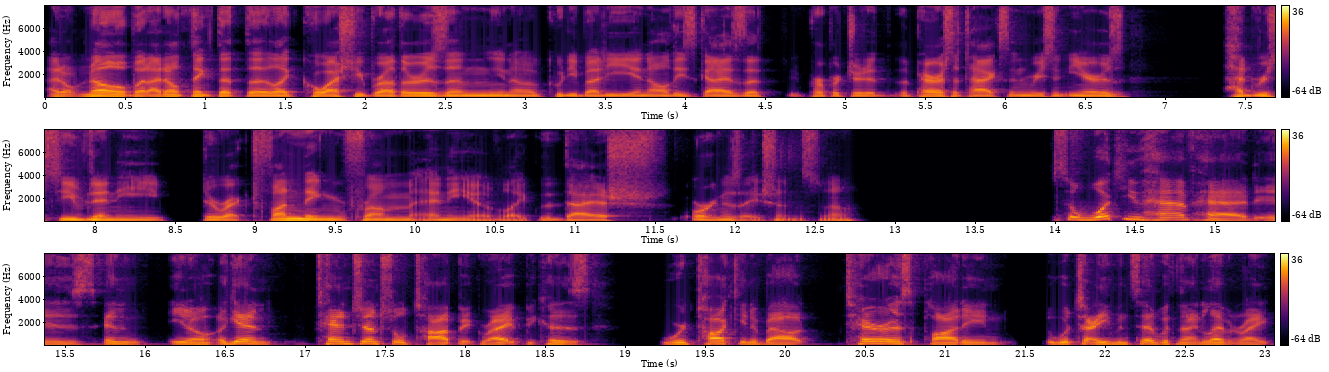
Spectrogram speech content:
I don't know, but I don't think that the like Kouachi brothers and, you know, Koulibaly and all these guys that perpetrated the Paris attacks in recent years had received any direct funding from any of like the Daesh organizations, no? So what you have had is, and you know, again, tangential topic, right? Because we're talking about terrorist plotting, which I even said with 9/11, right?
